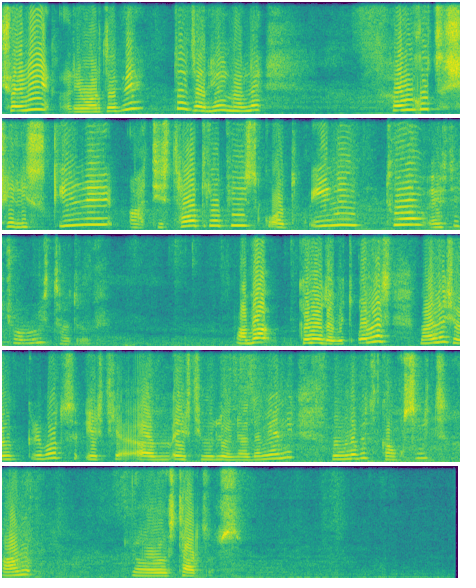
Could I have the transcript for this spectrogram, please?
ჩვენი რევარდები და ძალიან მალე ავიღოთ შელისკინი 10 თადროფის კვადპინი თუ ერთი ჩორმის თადროფი. აბა გელოდებით ყველას მალე შევიკრიბოთ 1 1 მილიონი ადამიანი, რომლებიც გავხსნით ამ სტარტაპს.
